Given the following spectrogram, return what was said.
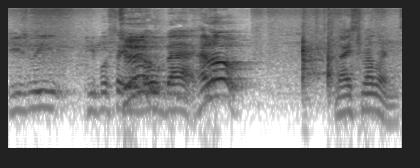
Usually people say hello back. Hello. Nice melons.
